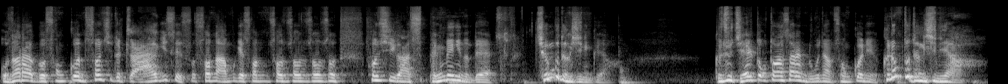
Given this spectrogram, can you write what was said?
오나라 그 손권, 손씨들 쫙 있어요. 손 아무개 손, 손, 손, 손, 손, 손씨가 한 100명 있는데 전부 덩신인 거야. 그중 제일 똑똑한 사람이 누구냐면 손권이에요. 그놈도 덩신이야.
